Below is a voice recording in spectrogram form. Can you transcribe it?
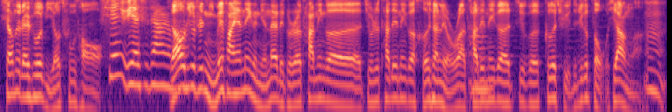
相对来说比较粗糙。新语也是这样的？然后就是你没发现那个年代的歌，它那个就是它的那个和弦流啊，它的那个这个歌曲的这个走向啊，嗯，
